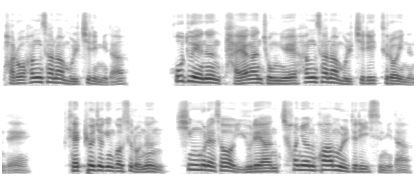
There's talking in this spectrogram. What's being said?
바로 항산화 물질입니다. 호두에는 다양한 종류의 항산화 물질이 들어있는데 대표적인 것으로는 식물에서 유래한 천연 화합물들이 있습니다.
